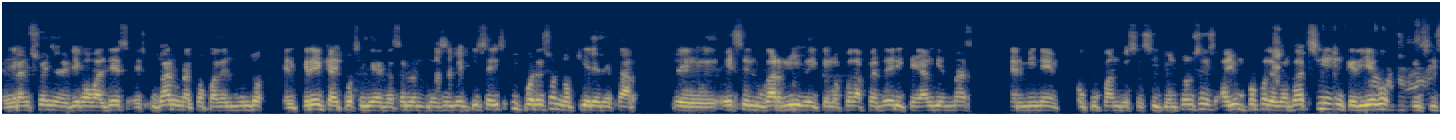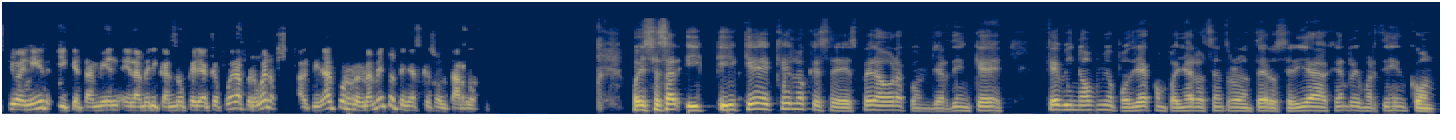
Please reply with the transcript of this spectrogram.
El gran sueño de Diego Valdés es jugar una Copa del Mundo, él cree que hay posibilidades de hacerlo en 2026 y por eso no quiere dejar eh, ese lugar libre y que lo pueda perder y que alguien más termine ocupando ese sitio. Entonces hay un poco de verdad, sí, en que Diego insistió en ir y que también el América no quería que fuera, pero bueno, al final por reglamento tenías que soltarlo. Oye, César, ¿y, y qué, qué, es lo que se espera ahora con Jardín? ¿Qué, ¿Qué binomio podría acompañar al centro delantero? ¿Sería Henry Martín con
